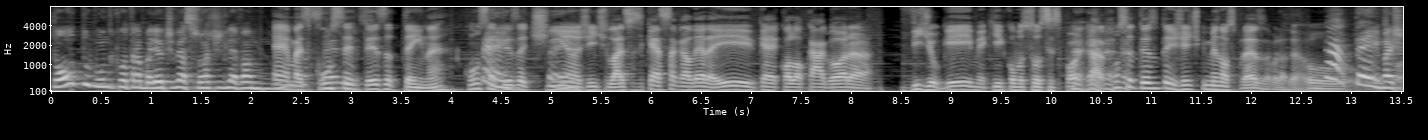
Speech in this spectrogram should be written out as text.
Todo mundo que eu trabalhei, eu tive a sorte de levar muito É, mas com certeza tem, né? Com Tem, certeza tinha tem. gente lá. Se você quer essa galera aí, quer colocar agora videogame aqui como se fosse esporte. Cara, com certeza tem gente que menospreza, brother. O. Ah, tem, o mas,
